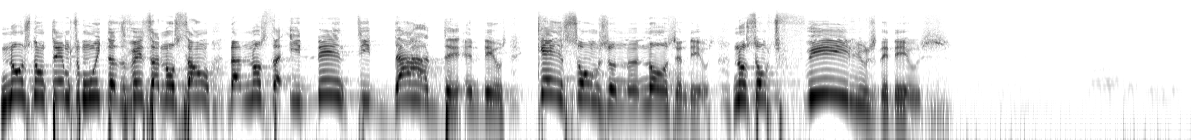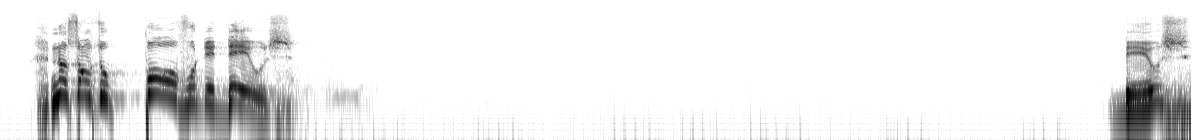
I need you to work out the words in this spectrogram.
Nós não temos muitas vezes a noção da nossa identidade em Deus. Quem somos nós em Deus? Nós somos filhos de Deus. Nós somos o povo de Deus. Deus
